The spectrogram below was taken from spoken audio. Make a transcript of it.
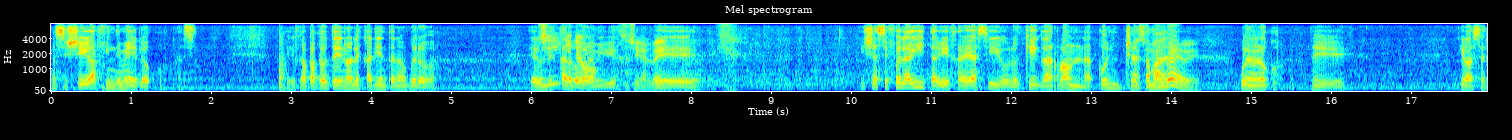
no se llega a fin de mes, loco. Así- eh, capaz que a ustedes no les calienta, ¿no? Pero es un Sí descargo no. para mi vieja. Se llega al 20, Eh, y ya se fue la guita, vieja, es así, boludo. Qué garrón, la concha de su Estamos madre. 9. Bueno, loco. eh, ¿Qué va a hacer?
